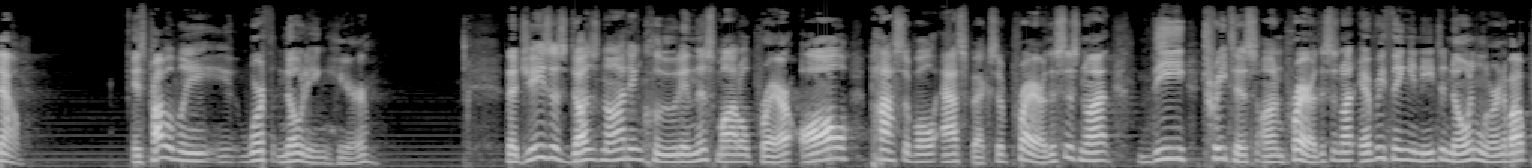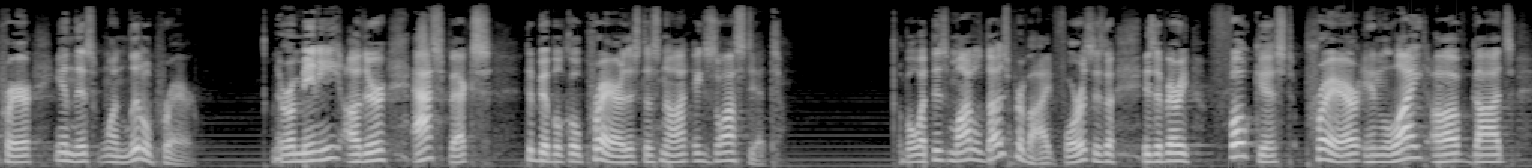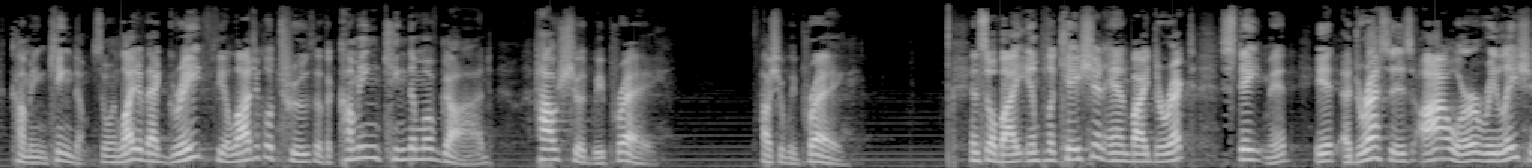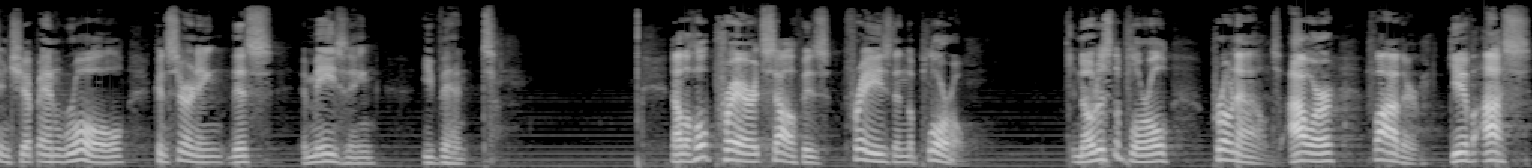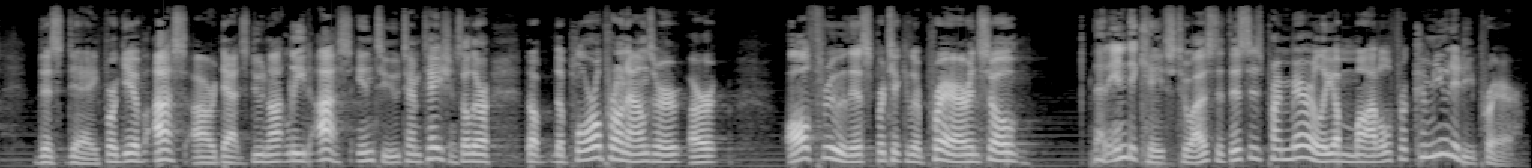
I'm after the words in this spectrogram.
Now, it's probably worth noting here that Jesus does not include in this model prayer all possible aspects of prayer. This is not the treatise on prayer. This is not everything you need to know and learn about prayer in this one little prayer. There are many other aspects to biblical prayer. This does not exhaust it. But what this model does provide for us is a, is a very focused prayer in light of God's coming kingdom. So, in light of that great theological truth of the coming kingdom of God, how should we pray? How should we pray? And so, by implication and by direct statement, it addresses our relationship and role concerning this amazing event. Now, the whole prayer itself is phrased in the plural. Notice the plural pronouns. Our Father. Give us this day. Forgive us our debts. Do not lead us into temptation. So there are, the, the plural pronouns are, are all through this particular prayer. And so that indicates to us that this is primarily a model for community prayer.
